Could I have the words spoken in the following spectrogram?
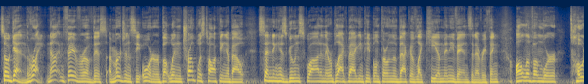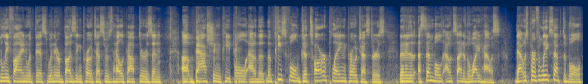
So again, the right, not in favor of this emergency order, but when Trump was talking about sending his goon squad and they were black bagging people and throwing them back of like Kia minivans and everything, all of them were totally fine with this when they were buzzing protesters with helicopters and uh, bashing people out of the, the peaceful guitar playing protesters that had assembled outside of the White House. That was perfectly acceptable.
